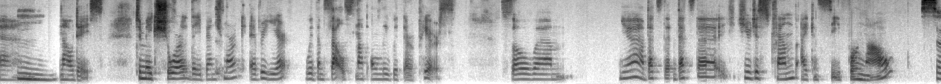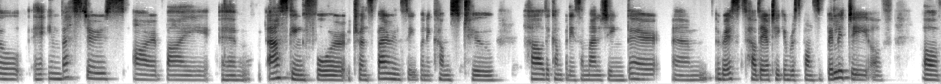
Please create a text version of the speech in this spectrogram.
um, mm. nowadays to make sure they benchmark every year with themselves not only with their peers. So um, yeah that's the that's the hugest trend i can see for now so uh, investors are by um, asking for transparency when it comes to how the companies are managing their um, risks how they are taking responsibility of of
